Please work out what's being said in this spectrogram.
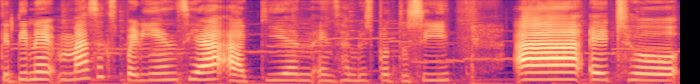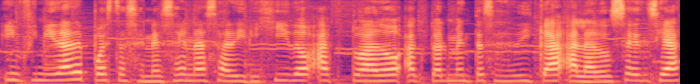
que tiene más experiencia aquí en, en San Luis Potosí. Ha hecho infinidad de puestas en escenas, ha dirigido, actuado, actualmente se dedica a la docencia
